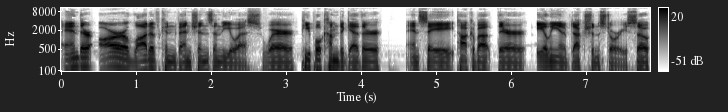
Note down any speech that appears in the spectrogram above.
And there are a lot of conventions in the US where people come together and say talk about their alien abduction stories. So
